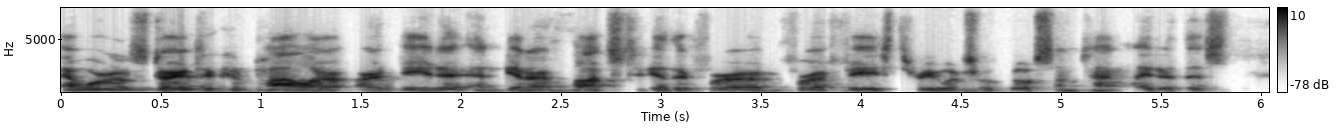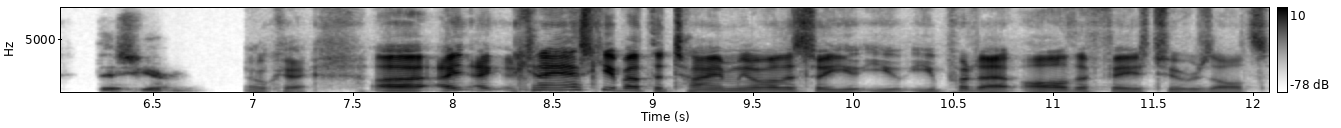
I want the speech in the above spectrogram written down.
and we're starting to compile our, our data and get our thoughts together for a, for a phase three, which will go sometime later this this year. Okay. Uh, I, I, can I ask you about the timing of all this? So you, you, you put out all the phase two results.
